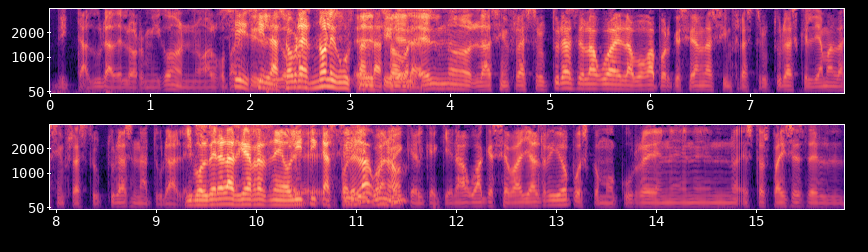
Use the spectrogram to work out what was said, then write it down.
dictadura del hormigón o algo parecido. Sí, sí, las obras no le gustan las obras. Él, no, las infraestructuras del agua él aboga porque sean las infraestructuras que él llama las infraestructuras naturales. Y volver a las guerras neolíticas por el agua, bueno, que el que quiera agua que se vaya al río, pues como ocurre en, estos países del,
